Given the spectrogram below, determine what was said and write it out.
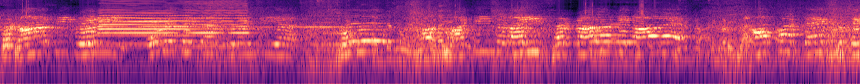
ਬੁਖਾਰ ਦੀ ਗੋਲੀ ਉਹਦੇ ਤੋਂ ਟੈਕਸ ਲੈਂਦੀ ਹੈ ਸੋ ਸਾਡੀ ਲੜਾਈ ਸਰਕਾਰਾਂ ਦੇ ਨਾਲ ਹੈ। ਆਪਾਂ ਟੈਕਸ ਦੇ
